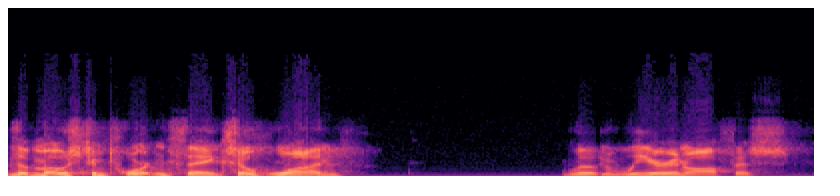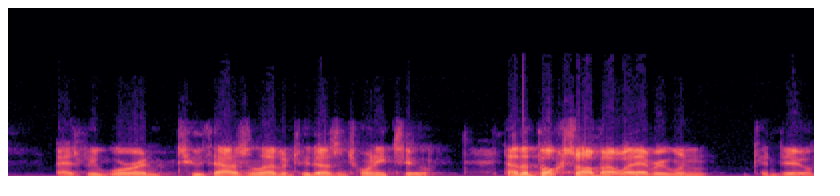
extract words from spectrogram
the most important thing. So one, when we are in office, as we were in 2011, 2022. Now the book's all about what everyone can do,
